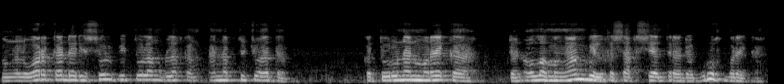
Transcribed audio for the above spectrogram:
mengeluarkan dari sulbi tulang belakang anak cucu Adam keturunan mereka dan Allah mengambil kesaksian terhadap ruh mereka.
